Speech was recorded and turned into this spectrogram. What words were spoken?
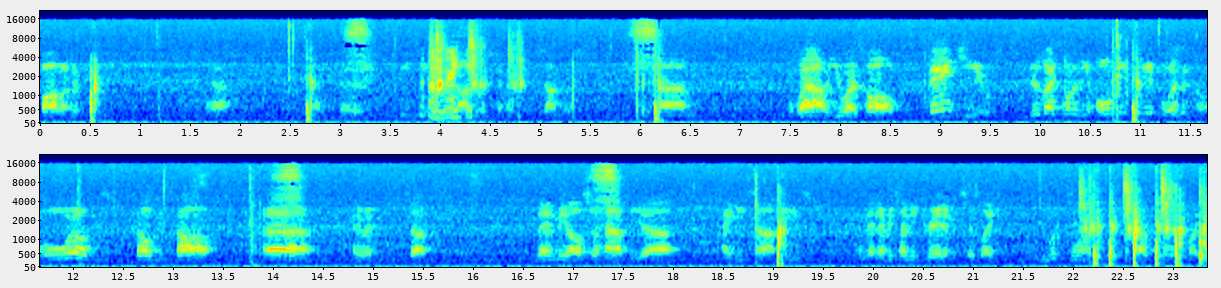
followed. Yeah. And the, the, Oh, my genres gonna- genres. Um, wow, you are tall. Thank you. You're like one of the only people in the whole world who's called me tall. Uh, anyway, so then we also have the uh, tiny zombies, and then every time you create them, it says like, you look down, out there. I'm like,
